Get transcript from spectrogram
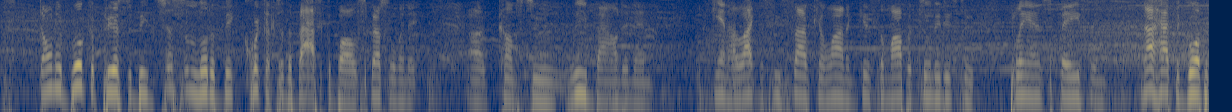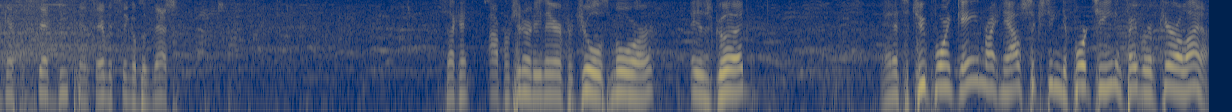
Stony Brook appears to be just a little bit quicker to the basketball, especially when it uh, comes to rebounding. And again, I like to see South Carolina get some opportunities to play in space and not have to go up against a set defense every single possession. Second opportunity there for Jules Moore is good. And it's a two point game right now, 16 to 14 in favor of Carolina.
